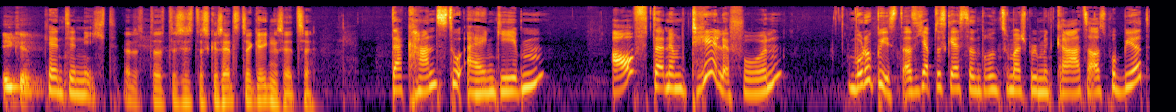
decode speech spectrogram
Kenn. Kennt ihr nicht? Ja, das, das, das ist das Gesetz der Gegensätze. Da kannst du eingeben auf deinem Telefon, wo du bist. Also ich habe das gestern zum Beispiel mit Graz ausprobiert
